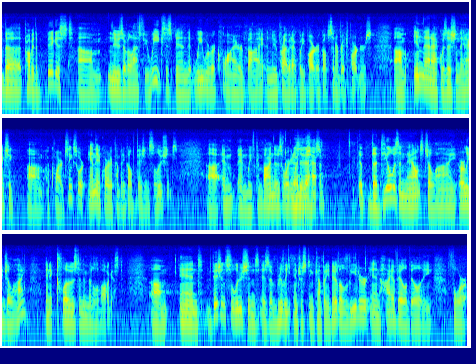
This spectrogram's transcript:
the probably the biggest um, news over the last few weeks has been that we were acquired by a new private equity partner called Centerbridge Partners. Um, in that acquisition, they actually um, acquired SyncSort and they acquired a company called Vision Solutions. Uh, and, and we've combined those organizations. When did that happen? Uh, The deal was announced July, early July, and it closed in the middle of August. Um, and Vision Solutions is a really interesting company. They're the leader in high availability for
